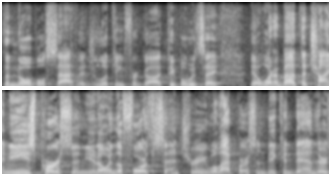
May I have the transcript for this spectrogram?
The noble savage looking for God. People would say, yeah, what about the Chinese person you know, in the fourth century? Will that person be condemned? They're,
